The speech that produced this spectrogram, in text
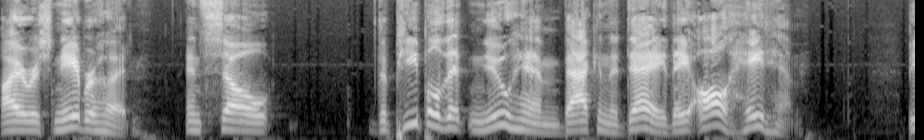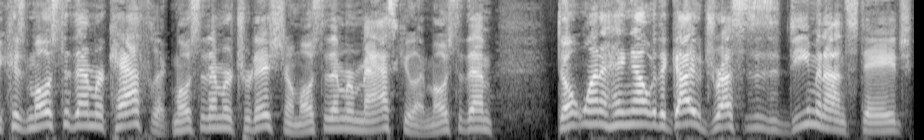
Irish neighborhood. And so the people that knew him back in the day, they all hate him because most of them are Catholic, most of them are traditional, most of them are masculine, most of them don't want to hang out with a guy who dresses as a demon on stage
